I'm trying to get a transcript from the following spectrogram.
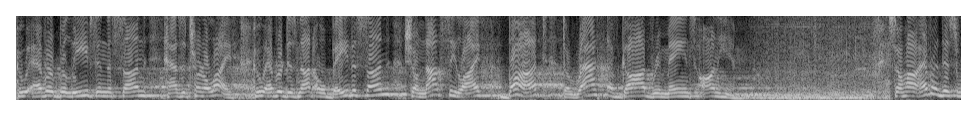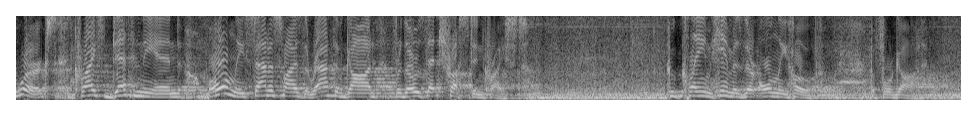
"Whoever believes in the Son has eternal life. Whoever does not obey the Son shall not see life, but the wrath of God remains on him." So, however this works, Christ's death in the end only satisfies the wrath of God for those that trust in Christ, who claim Him as their only hope before God.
